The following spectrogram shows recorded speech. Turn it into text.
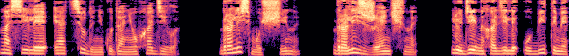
Насилие и отсюда никуда не уходило. Дрались мужчины, дрались женщины, людей находили убитыми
